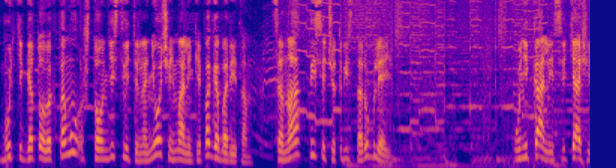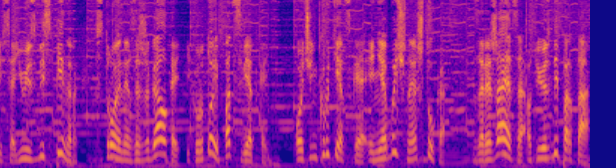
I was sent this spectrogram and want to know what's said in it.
Будьте готовы к тому, что он действительно не очень маленький по габаритам. Цена 1300 рублей. Уникальный светящийся USB-спиннер, встроенный зажигалкой и крутой подсветкой. Очень крутецкая и необычная штука. Заряжается от USB-порта.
